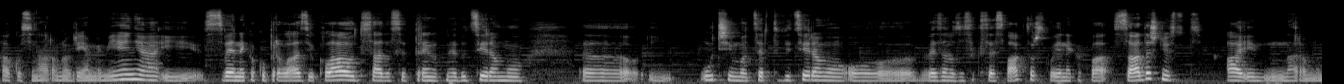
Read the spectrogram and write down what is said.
kako se naravno vrijeme mijenja i sve nekako prelazi u cloud. Sada se trenutno educiramo uh, i učimo, certificiramo o, vezano za Success Factors koji je nekakva sadašnjost, a i naravno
